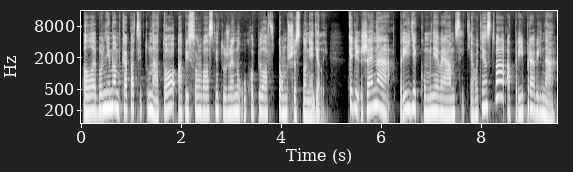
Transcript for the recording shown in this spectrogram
Lebo nemám kapacitu na to, aby som vlastne tú ženu uchopila v tom 600 nedeli. Keď žena príde ku mne v rámci tehotenstva a prípravy na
